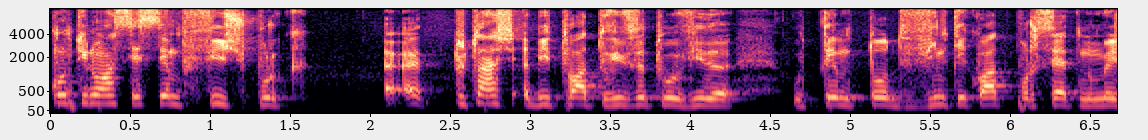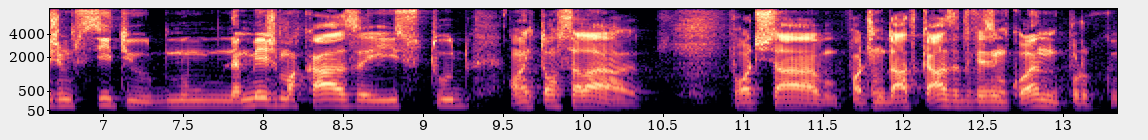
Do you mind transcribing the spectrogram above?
continua a ser sempre fixe, porque tu estás habituado, tu vives a tua vida o tempo todo 24 por 7 no mesmo sítio, na mesma casa e isso tudo. Ou então, sei lá, podes, estar, podes mudar de casa de vez em quando, porque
